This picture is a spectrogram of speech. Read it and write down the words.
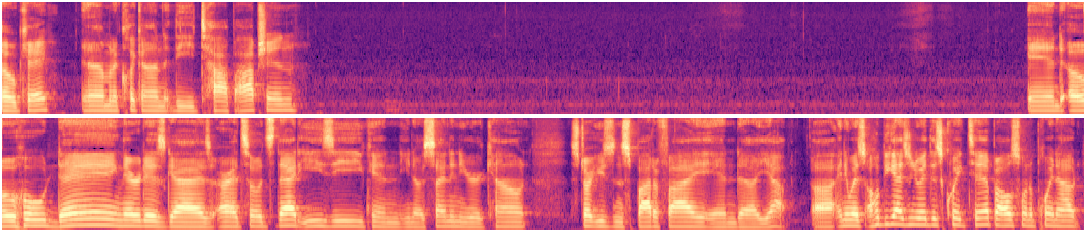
Okay, and I'm going to click on the top option. And oh, dang, there it is, guys. All right, so it's that easy. You can, you know, sign into your account, start using Spotify, and uh, yeah. Uh, anyways, I hope you guys enjoyed this quick tip. I also want to point out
